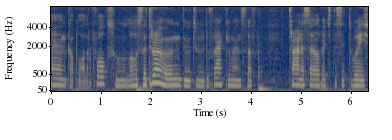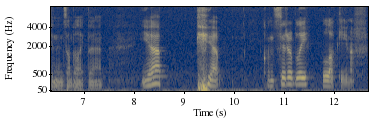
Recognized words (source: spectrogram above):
And a couple other folks who lost the drone due to the vacuum and stuff. Trying to salvage the situation and something like that. Yep. Yep. Considerably lucky enough.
